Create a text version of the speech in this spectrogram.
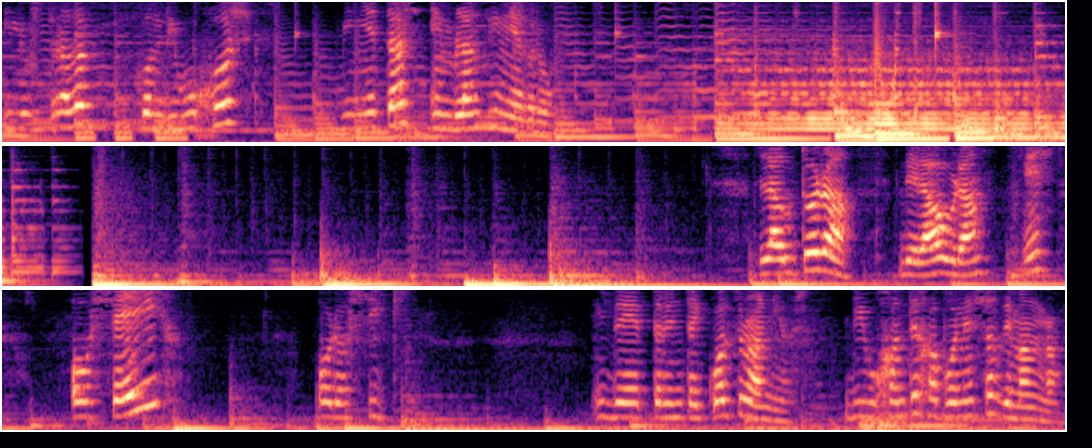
ilustrada con dibujos, viñetas en blanco y negro. La autora de la obra es Osei Oroshiki, de 34 años, dibujante japonesa de manga.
